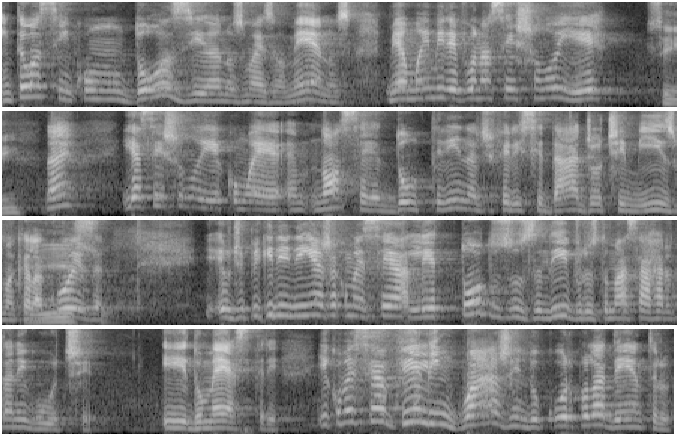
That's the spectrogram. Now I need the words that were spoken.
Então, assim, com 12 anos mais ou menos, minha mãe me levou na Seixonoye. Sim. Né? E a Seixonoye, como é, é, nossa, é doutrina de felicidade, otimismo, aquela Isso. coisa. Eu, de pequenininha, já comecei a ler todos os livros do Masaharu Taniguchi e do mestre. E comecei a ver a linguagem do corpo lá dentro.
